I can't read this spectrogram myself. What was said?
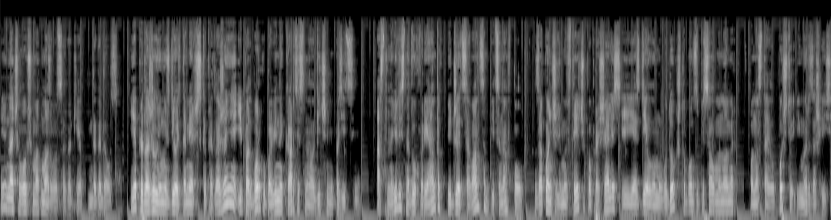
и начал, в общем, отмазываться, как я догадался. Я предложил ему сделать коммерческое предложение и подборку по винной карте с аналогичными позициями. Остановились на двух вариантах – бюджет с авансом и цена в пол. Закончили мы встречу, попрощались, и я сделал ему гудок, чтобы он записал мой номер. Он оставил почту, и мы разошлись.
